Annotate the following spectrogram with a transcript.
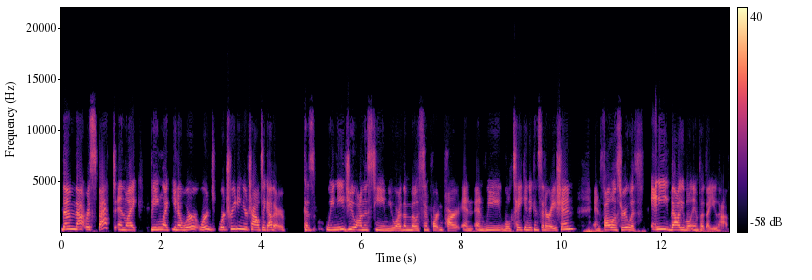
them that respect and like being like you know we're we're we're treating your child together because we need you on this team. You are the most important part and and we will take into consideration and follow through with any valuable input that you have.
